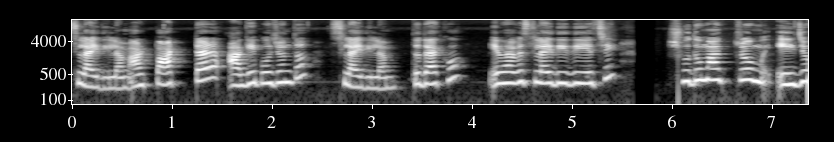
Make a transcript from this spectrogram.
সেলাই দিলাম। আর পাটটার আগে পর্যন্ত সেলাই দিলাম। তো দেখো এভাবে সেলাই দিয়ে দিয়েছি। শুধুমাত্র এই যে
